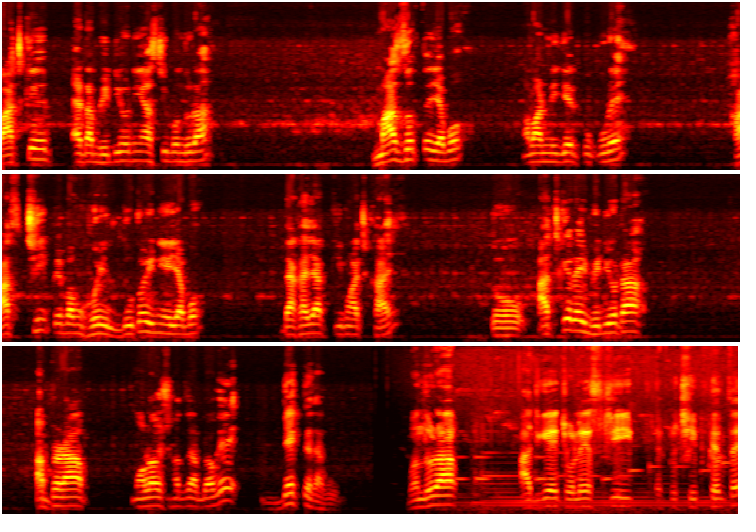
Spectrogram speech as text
আজকে একটা ভিডিও নিয়ে আসছি বন্ধুরা। মাছ ধরতে যাব, আমার নিজের পুকুরে। হাত ছিপ এবং হুইল দুটোই নিয়ে যাব, দেখা যাক কী মাছ খায়। তো আজকের এই ভিডিওটা আপনারা মলয় সন্ধ্যা ব্লগে দেখতে থাকুন। বন্ধুরা, আজকে চলে এসছি একটু ছিপ ফেলতে।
